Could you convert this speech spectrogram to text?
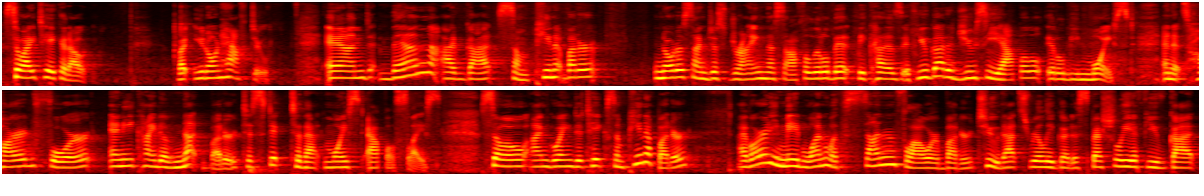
So I take it out, but you don't have to. And then I've got some peanut butter. Notice I'm just drying this off a little bit because if you've got a juicy apple, it'll be moist and it's hard for any kind of nut butter to stick to that moist apple slice. So I'm going to take some peanut butter I've already made one with sunflower butter too. That's really good, especially if you've got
